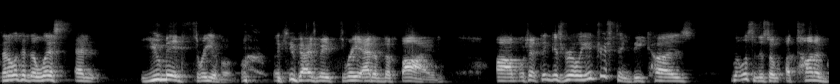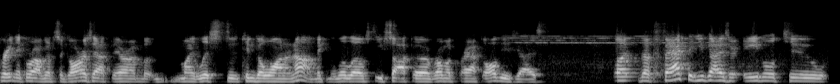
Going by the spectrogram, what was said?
Then I look at the list, and you made three of them. like you guys made three out of the five, um, which I think is really interesting because listen, there's a, a, ton of great Nicaraguan cigars out there. Um, my list can go on and on. Nick Melillo, Steve Saka, Roma Craft, all these guys. But the fact that you guys are able to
